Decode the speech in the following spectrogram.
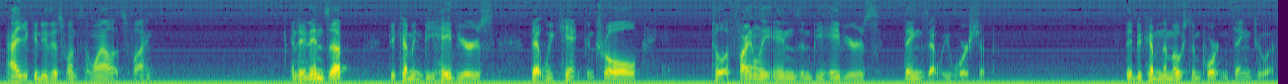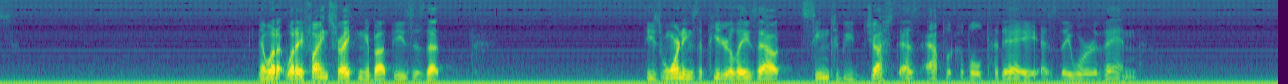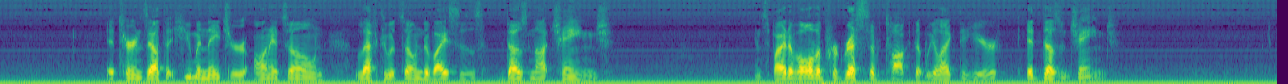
Ah, you can do this once in a while, it's fine. And it ends up becoming behaviors that we can't control till it finally ends in behaviors, things that we worship. They become the most important thing to us. Now, what, what I find striking about these is that these warnings that Peter lays out seem to be just as applicable today as they were then. It turns out that human nature on its own, left to its own devices, does not change. In spite of all the progressive talk that we like to hear, it doesn't change.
